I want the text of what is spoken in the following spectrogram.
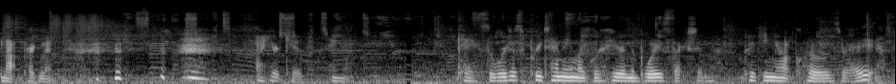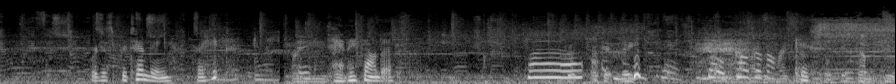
not pregnant. I hear kids. Hang on. Okay, so we're just pretending like we're here in the boys section, picking out clothes, right? We're just pretending, right? Okay, they found us. Wow. Okay, hey, Okay. get them too.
